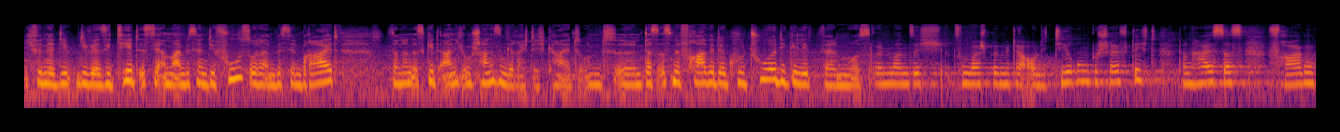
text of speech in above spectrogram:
ich finde, Diversität ist ja immer ein bisschen diffus oder ein bisschen breit, sondern es geht eigentlich um Chancengerechtigkeit. Und äh, das ist eine Frage der Kultur, die gelebt werden muss. Wenn man sich zum Beispiel mit der Auditierung beschäftigt, dann heißt das, Fragen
